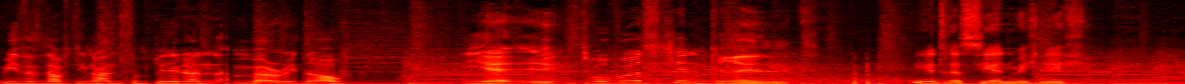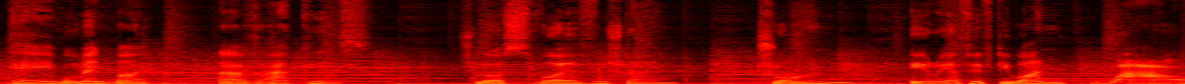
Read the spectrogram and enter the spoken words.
Wieso ist auf die ganzen Bildern Murray drauf, er irgendwo Würstchen grillt? Die interessieren mich nicht. Hey, Moment mal. Arrakis? Schloss Wolfenstein? Tron? Area 51? Wow!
